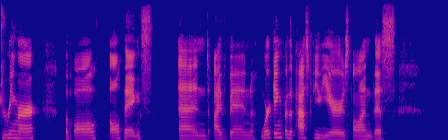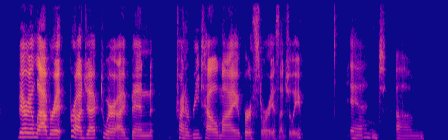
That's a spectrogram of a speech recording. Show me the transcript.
dreamer of all all things. And I've been working for the past few years on this very elaborate project where I've been trying to retell my birth story essentially. And um,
